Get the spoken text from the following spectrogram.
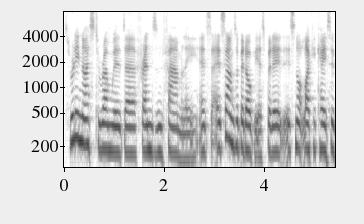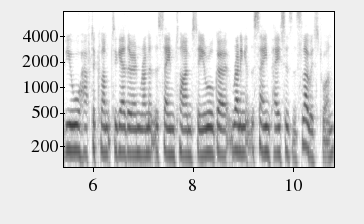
It's really nice to run with uh, friends and family. It's it sounds a bit obvious, but it, it's not like a case of you all have to clump together and run at the same time, so you're all go running at the same pace as the slowest one.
